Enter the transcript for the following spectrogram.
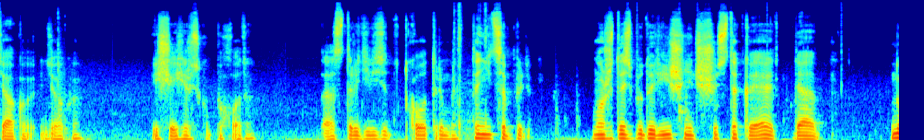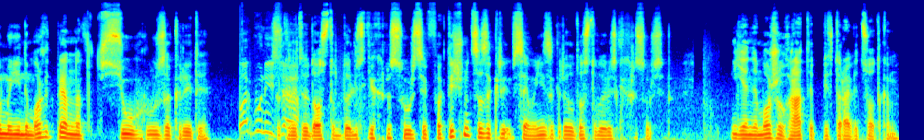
дякую, дякую. І ще гірську піхоту. Зараз три дивізії додатково отримає. Та ні, це. Може десь буде рішення чи щось таке для. Ну мені не можуть прям на всю гру закрити. Закрити доступ до людських ресурсів. Фактично це закри... Все, мені закрили доступ до людських ресурсів. Я не можу грати півтора відсотками.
